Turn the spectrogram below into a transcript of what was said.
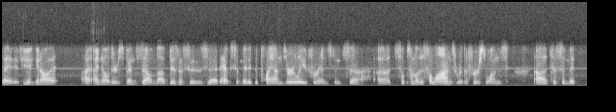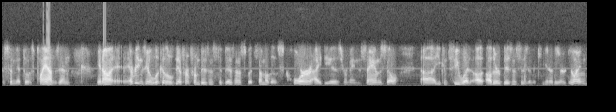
site. If you, you know, I, I know there's been some uh, businesses that have submitted the plans early. For instance, uh, uh, so some of the salons were the first ones uh, to submit submit those plans, and you know, everything's going to look a little different from business to business, but some of those core ideas remain the same. So uh, you can see what uh, other businesses in the community are doing,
